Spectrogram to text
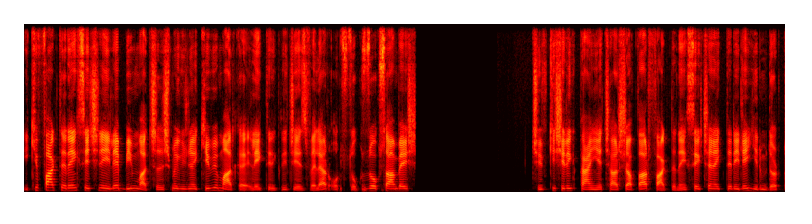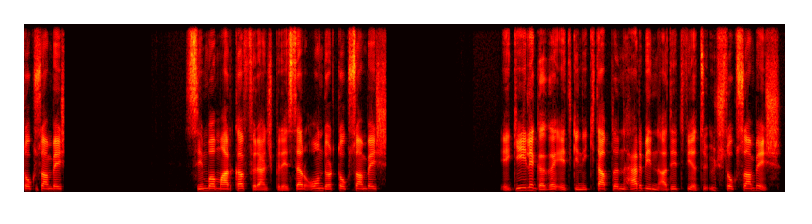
İki farklı renk seçeneğiyle 1000 watt çalışma gücüne Kiwi marka elektrikli cezveler 39.95. Çift kişilik penye çarşaflar farklı renk seçenekleriyle 24.95. Simbo marka French presler 14.95. Ege ile Gaga etkinlik kitaplarının her birinin adet fiyatı 3.95.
